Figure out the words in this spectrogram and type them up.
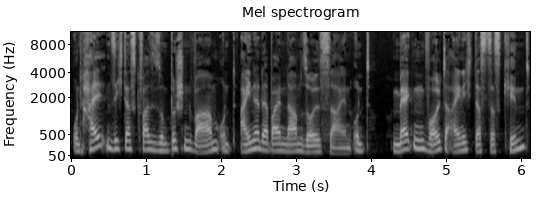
und halten sich das quasi so ein bisschen warm. Und einer der beiden Namen soll es sein. Und Megan wollte eigentlich, dass das Kind,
